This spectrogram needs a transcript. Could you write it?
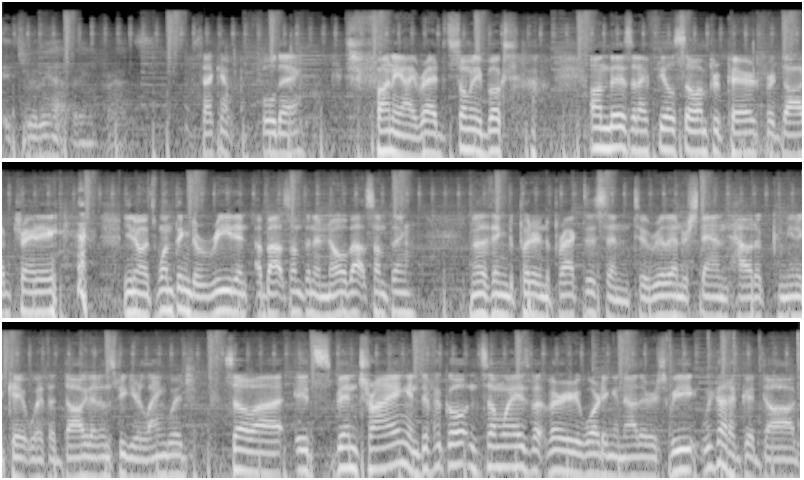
It's really happening, friends. Second full day. It's funny, I read so many books on this and I feel so unprepared for dog training. you know, it's one thing to read about something and know about something. Another thing to put it into practice and to really understand how to communicate with a dog that doesn't speak your language. So uh, it's been trying and difficult in some ways, but very rewarding in others. We we got a good dog.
